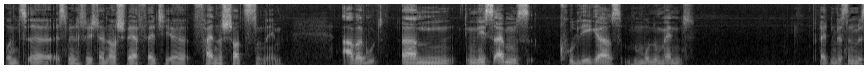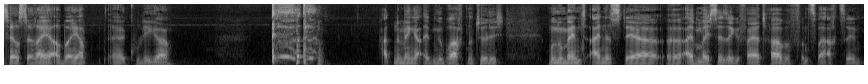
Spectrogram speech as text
Und äh, es mir natürlich dann auch schwerfällt, hier feine Shots zu nehmen. Aber gut. Ähm, nächstes Album ist Kollegas Monument. Fällt ein bisschen bisher aus der Reihe, aber ja, äh, Kollega hat eine Menge Alben gebracht, natürlich. Monument, eines der äh, Alben, was ich sehr, sehr gefeiert habe, von 2018.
